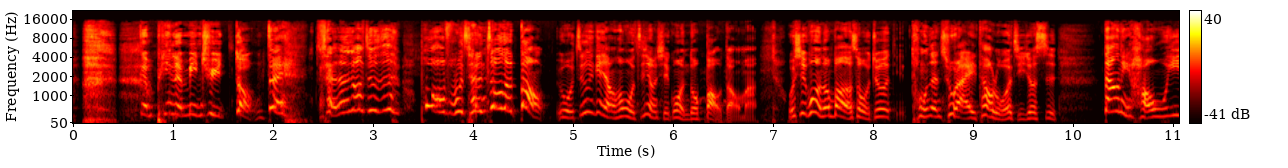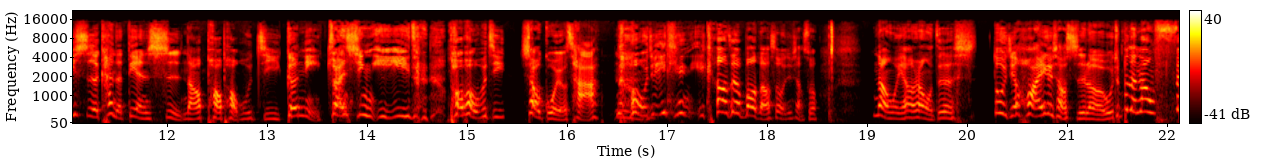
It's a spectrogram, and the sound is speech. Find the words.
更拼了命去动，对，才能够就是破釜沉舟的动。我就会跟你讲说，我之前有写过很多报道嘛，我写过很多报道的时候，我就同整出来一套逻辑，就是当你毫无意识的看着电视，然后跑跑步机，跟你专心一意的跑跑步机，效果有差。然后我就一听一看到这个报道的时候，我就想说，那我要让我这个。都已经花一个小时了，我就不能浪费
